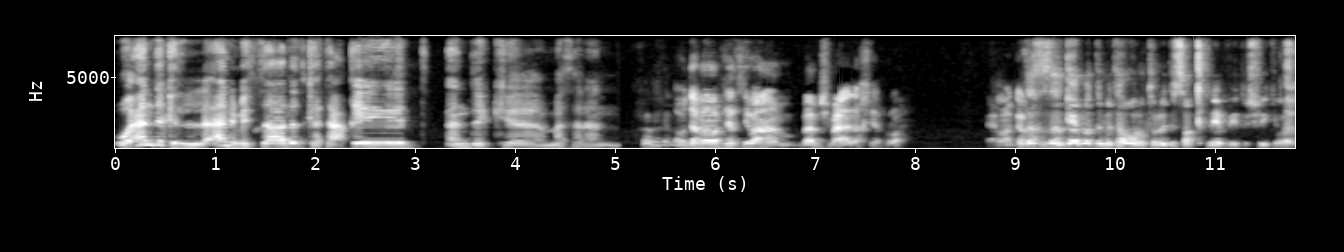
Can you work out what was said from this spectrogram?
وعندك الأنمي الثالث كتعقيد. عندك آه، مثلا. هو دام أنا في ترتيب أنا بمشي مع الأخير. روح. يعني ما انت أساسا ما انت متهور انت already صك اثنين فيتو إيش فيك يا ولد؟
